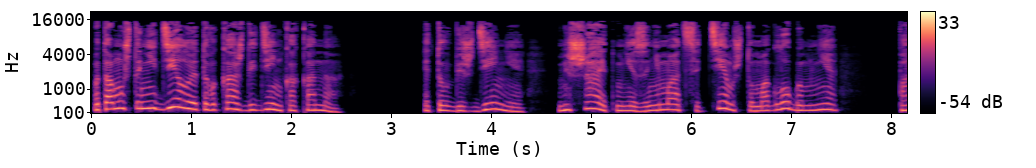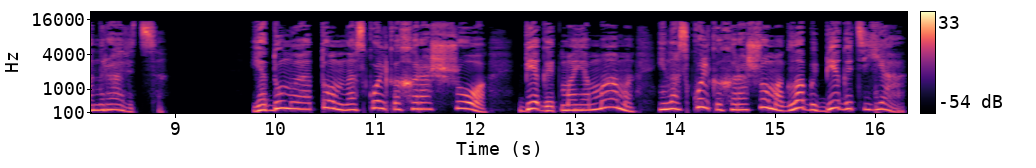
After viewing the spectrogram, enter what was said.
потому что не делаю этого каждый день, как она. Это убеждение мешает мне заниматься тем, что могло бы мне понравиться. Я думаю о том, насколько хорошо бегает моя мама и насколько хорошо могла бы бегать я.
